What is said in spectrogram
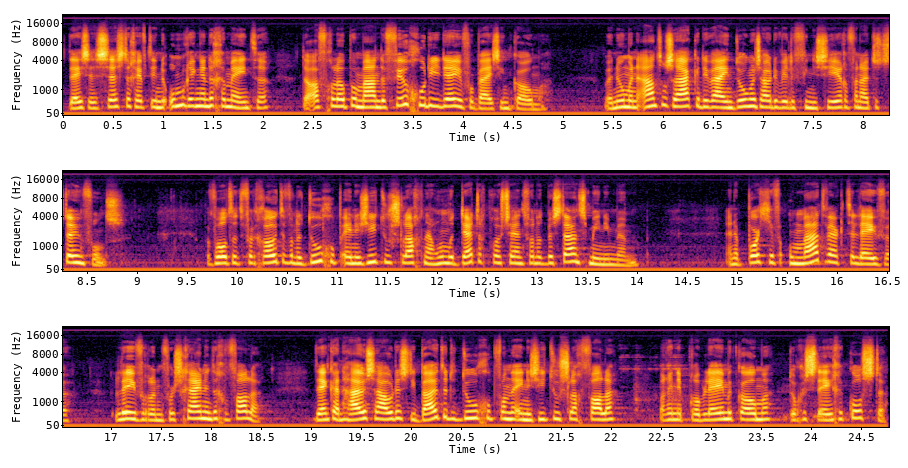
D66 heeft in de omringende gemeente de afgelopen maanden veel goede ideeën voorbij zien komen. We noemen een aantal zaken die wij in Dongen zouden willen financieren vanuit het steunfonds. Bijvoorbeeld het vergroten van de doelgroep energietoeslag naar 130% van het bestaansminimum. En een potje om maatwerk te leven, leveren voor schijnende gevallen. Denk aan huishoudens die buiten de doelgroep van de energietoeslag vallen, waarin er problemen komen door gestegen kosten.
